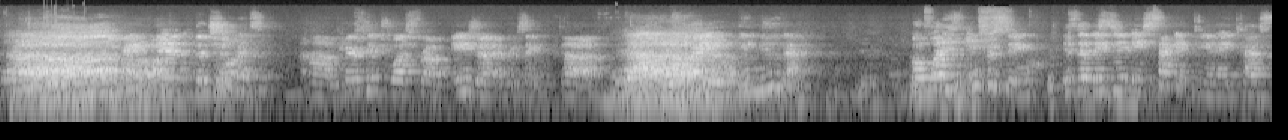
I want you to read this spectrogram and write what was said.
Duh. Okay, and the children's um, heritage was from Asia. Everybody say duh. Duh. Right? We knew that. But what is interesting is that they did a second DNA test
